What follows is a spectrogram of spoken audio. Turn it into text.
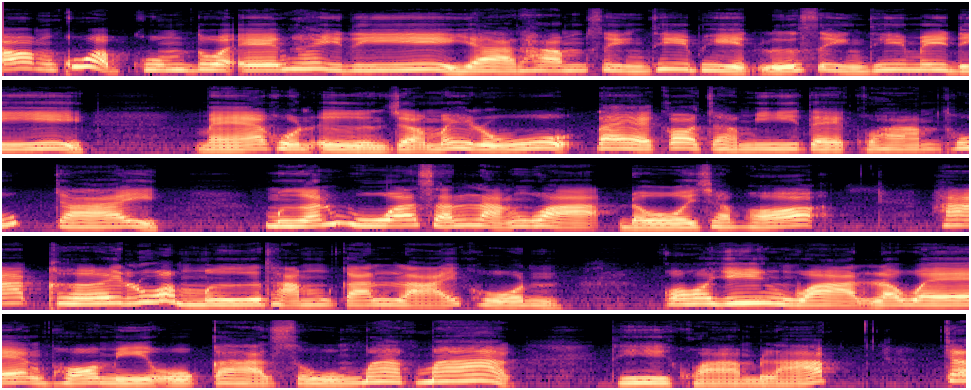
ต้องควบคุมตัวเองให้ดี อย่าทำสิ่งที่ผิดหรือสิ่งที่ไม่ดี แม้คนอื่นจะไม่รู้ แต่ก็จะมีแต่ความทุกข์ใจ เหมือนวัวสันหลังหวะโดยเฉพาะ หากเคยร่วมมือทำกันหลายคน ก็ยิ่งหวาดระแวง เพราะมีโอกาสสูงมาก ๆ ที่ความลับ จะ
